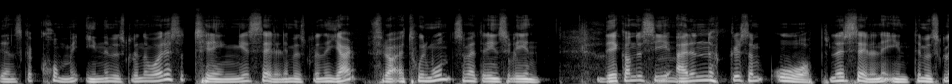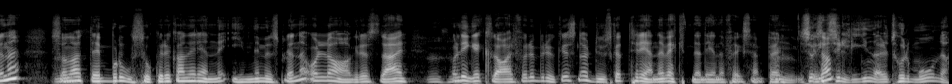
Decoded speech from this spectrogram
den skal komme inn i musklene våre, så trenger cellene i musklene hjelp fra et hormon som heter insulin. Det kan du si Mm. er en nøkkel som åpner cellene inn til musklene, sånn Mm. at det blodsukkeret kan renne inn i musklene og lagres der. mhm. Og ligge klar for å brukes når du skal trene vektene dine, f.eks. Mm. Så insulin er et hormon, ja.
